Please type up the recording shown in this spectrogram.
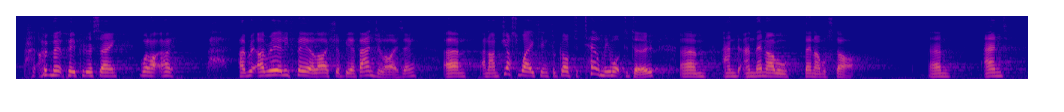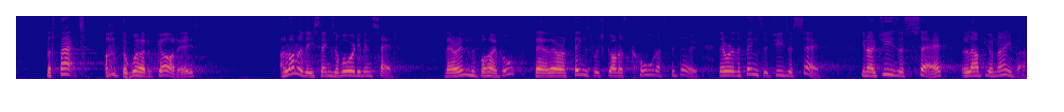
I've met people who are saying, well, I, I, re- I really feel I should be evangelizing, um, and I'm just waiting for God to tell me what to do, um, and, and then, I will, then I will start. Um, and the fact of the Word of God is, a lot of these things have already been said. They're in the Bible. There, there are things which God has called us to do. There are the things that Jesus said. You know, Jesus said, Love your neighbor.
